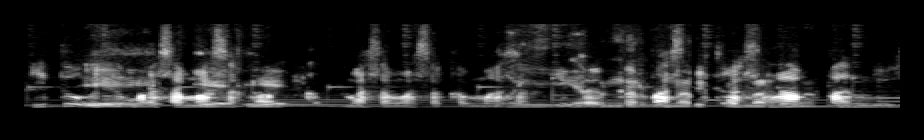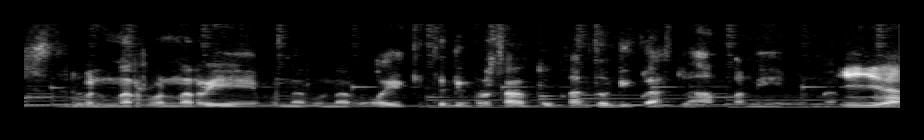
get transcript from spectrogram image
itu Iya, itu masa-masa iya, iya. ke- masa-masa kemasan Oh iya, kita benar, tuh pas benar, di kelas 8 justru Benar benar ya, benar benar. Oh ya kita dipersatukan tuh di kelas 8 nih, benar. Iya,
